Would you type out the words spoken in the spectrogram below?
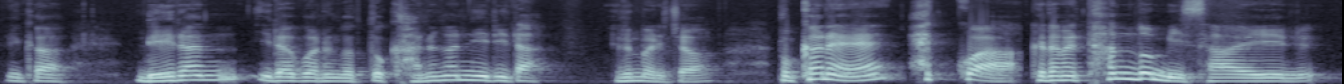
그러니까 내란이라고 하는 것도 가능한 일이다. 이런 말이죠. 북한의 핵과 그 다음에 탄도미사일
